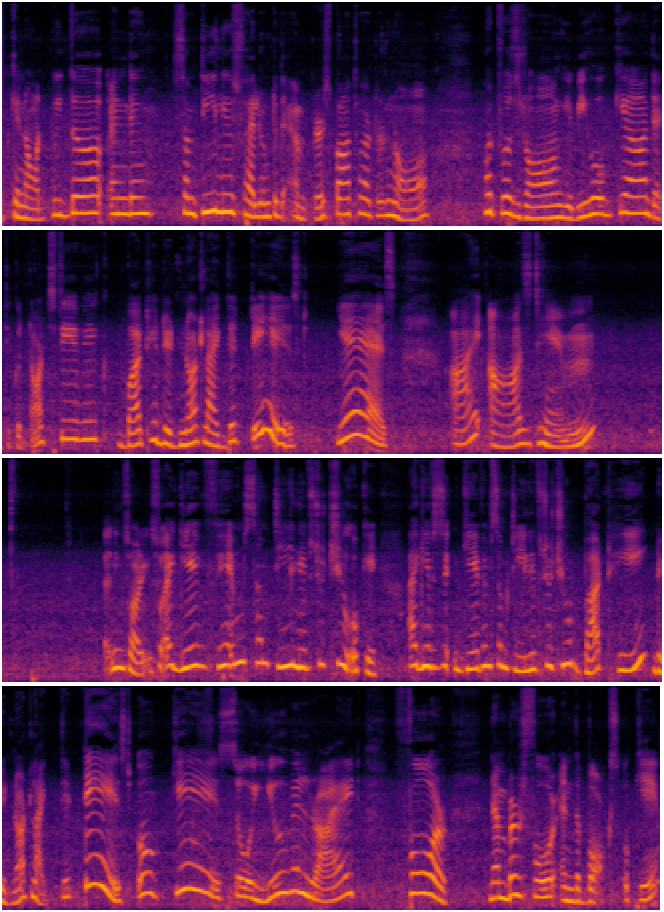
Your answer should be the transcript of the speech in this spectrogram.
it cannot be the ending some tea leaves fell into the emperor's bathwater no what was wrong ye bhi ho gaya that he could not stay awake but he did not like the taste yes I asked him. I'm sorry. So I gave him some tea leaves to chew. Okay, I gave gave him some tea leaves to chew, but he did not like the taste. Okay, so you will write four, number four in the box. Okay.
